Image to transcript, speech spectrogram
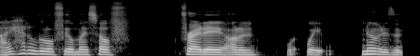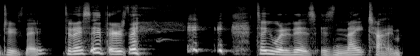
I had a little Feel Myself Friday on a, wait, no, it isn't Tuesday. Did I say Thursday? Tell you what it is, is nighttime.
